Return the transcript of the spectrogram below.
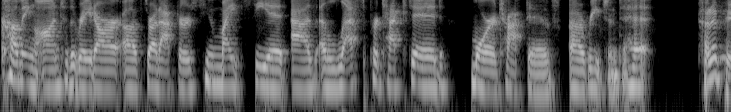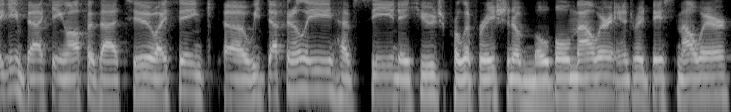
coming onto the radar of threat actors who might see it as a less protected, more attractive uh, region to hit. Kind of piggybacking off of that too, I think uh, we definitely have seen a huge proliferation of mobile malware, Android-based malware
